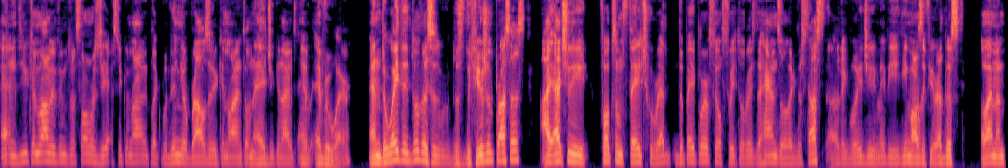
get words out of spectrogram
And you can run it in Transformers JS. You can run it like within your browser. You can run it on Edge. You can run it everywhere. And the way they do this is this diffusion process. I actually, folks on stage who read the paper, feel free to raise their hands or like discuss. I think Luigi, maybe emails if you read this alignment.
